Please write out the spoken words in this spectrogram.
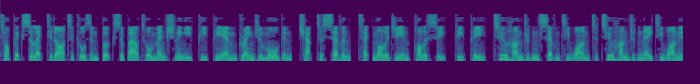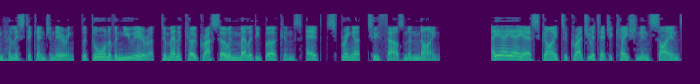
Topic selected articles and books about or mentioning EPPM Granger Morgan, Chapter 7, Technology and Policy, pp. 271–281 in Holistic Engineering, The Dawn of a New Era, Domenico Grasso and Melody Burkins ed., Springer, 2009. AAAS Guide to Graduate Education in Science,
